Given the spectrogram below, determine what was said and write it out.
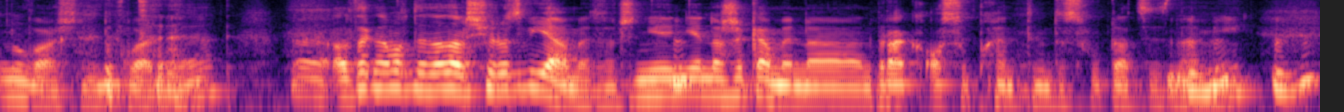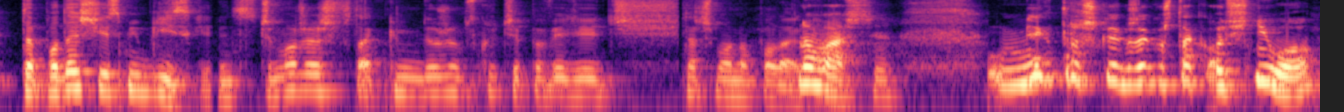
No właśnie, dokładnie. E, Ale tak naprawdę nadal się rozwijamy, to znaczy nie, nie narzekamy na brak osób chętnych do współpracy z nami. To podejście jest mi bliskie, więc czy możesz w takim dużym skrócie powiedzieć, na czym ono polega? No właśnie. Mnie troszkę Grzegorz tak olśniło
